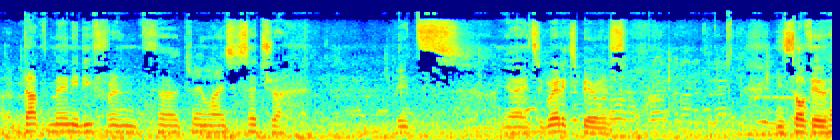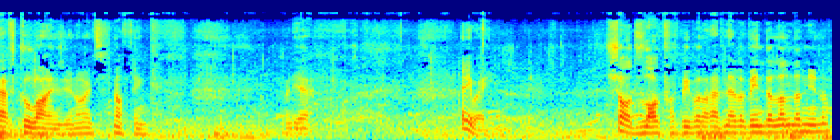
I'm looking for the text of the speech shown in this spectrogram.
that many different uh, train lines etc it's yeah it's a great experience. In Sofia we have two lines you know it's nothing but yeah. Anyway short vlog for people that have never been to London you know.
